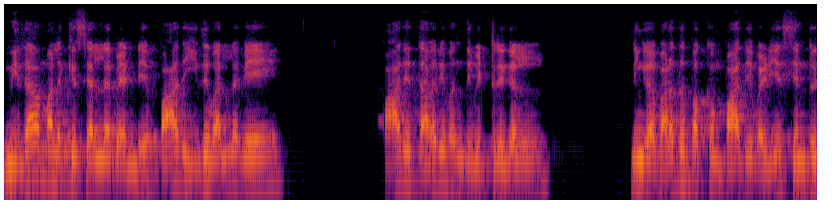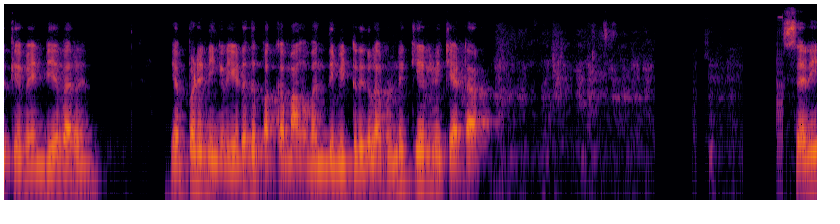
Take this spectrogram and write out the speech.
நிதாமலைக்கு செல்ல வேண்டிய பாதை இதுவல்லவே? பாதை தவறி வந்து விட்டீர்கள். நீங்க வலது பக்கம் பாதி வழியே சென்றிருக்க வேண்டியவர். எப்படி நீங்கள் இடது பக்கமாக வந்து விட்டீர்கள் அப்படின்னு கேள்வி கேட்டார். சரி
